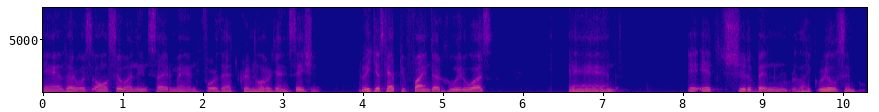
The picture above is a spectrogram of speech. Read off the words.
and that was also an inside man for that criminal organization. We just had to find out who it was and it, it should have been like real simple.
